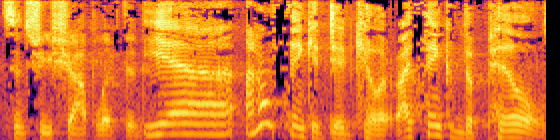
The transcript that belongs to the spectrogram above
since she shoplifted. Yeah, I don't think it did kill her. I think the pills,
